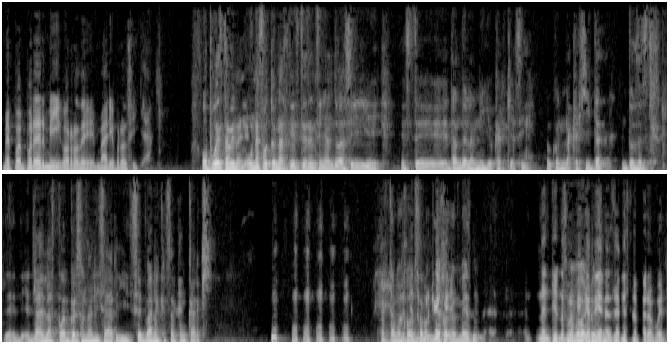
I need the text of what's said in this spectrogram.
me pueden poner mi gorro de Mario Bros y ya. O puedes también una foto en la que estés enseñando así, este, dando el anillo, Karki, así, o con la cajita. Entonces eh, la- las pueden personalizar y se van a casar con Karki. Está mejor, son mejor- que- es- No entiendo por qué querrían hacer esto, pero bueno.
